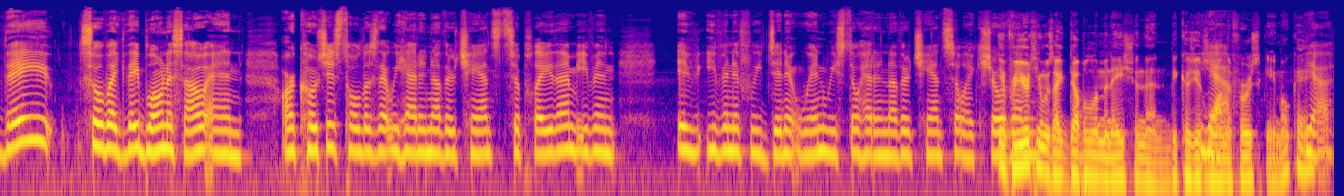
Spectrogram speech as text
they so like they blown us out, and our coaches told us that we had another chance to play them, even if even if we didn't win, we still had another chance to like show Yeah, for them. your team it was like double elimination then because you had won the first game. Okay. Yeah,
